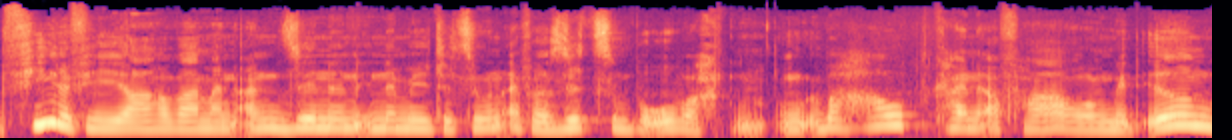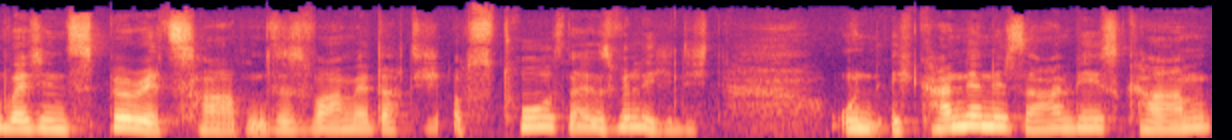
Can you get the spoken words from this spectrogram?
viele, viele Jahre war mein Ansinnen in der Meditation einfach sitzen und beobachten und überhaupt keine Erfahrung mit irgendwelchen Spirits haben. Das war mir, dachte ich, abstrus, nein, das will ich nicht. Und ich kann dir nicht sagen, wie es kam.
